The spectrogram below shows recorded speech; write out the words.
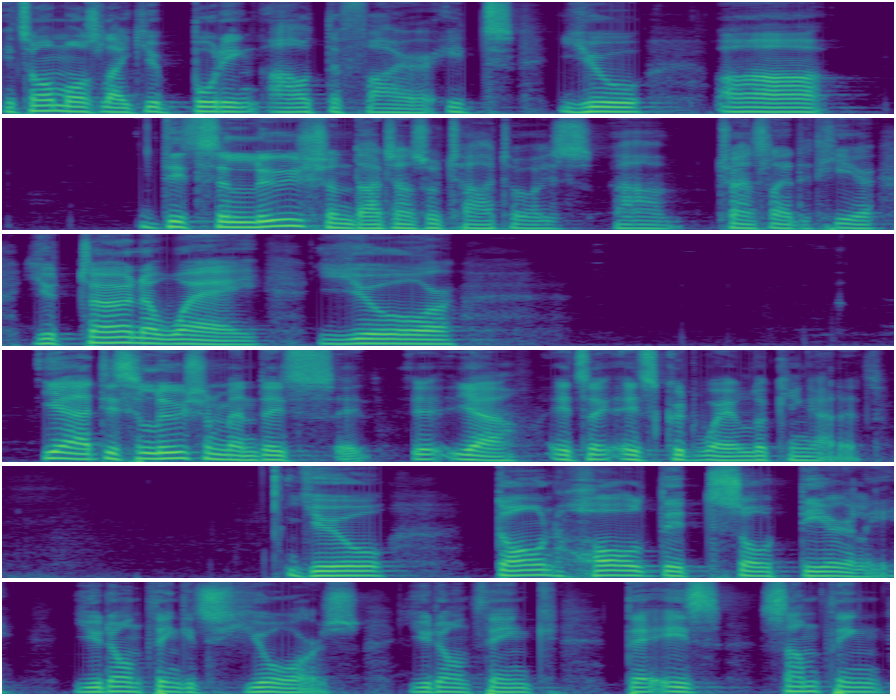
it's almost like you're putting out the fire. It's you uh, disillusioned ajahn sucitto is um, translated here you turn away your yeah disillusionment is it, it, yeah it's a it's a good way of looking at it. You don't hold it so dearly. You don't think it's yours. You don't think there is something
